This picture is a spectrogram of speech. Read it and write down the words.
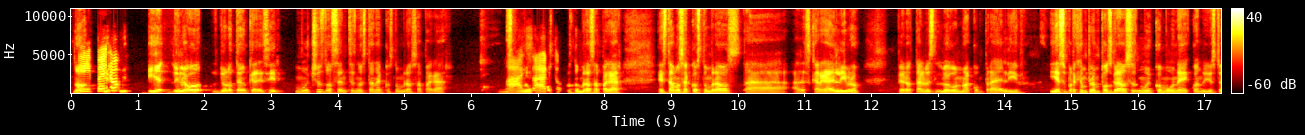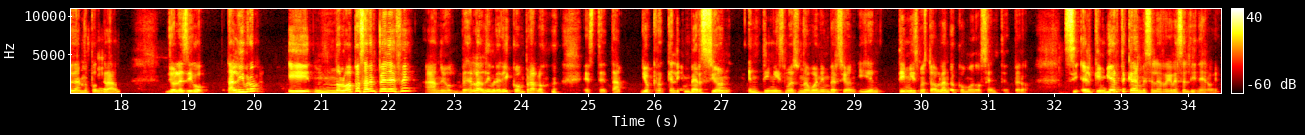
No, y, pero... Y, luego yo lo tengo que decir, muchos docentes no están acostumbrados a pagar. Ah, exacto. acostumbrados a pagar. Estamos acostumbrados a, descargar el libro, pero tal vez luego no a comprar el libro. Y eso, por ejemplo, en posgrados es muy común, ¿eh? Cuando yo estoy dando posgrado, yo les digo, tal libro y no lo va a pasar en PDF. Ah, no, ve a la librería y cómpralo. Este, yo creo que la inversión en ti mismo es una buena inversión y en ti mismo estoy hablando como docente, pero si el que invierte, créanme, se le regresa el dinero, ¿eh?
